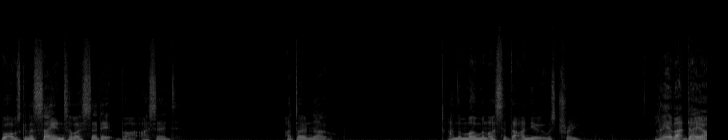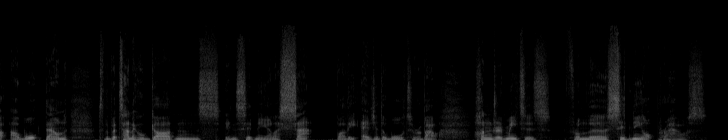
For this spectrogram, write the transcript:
what I was going to say until I said it, but I said, I don't know. And the moment I said that, I knew it was true. Later that day, I, I, walked down to the Botanical Gardens in Sydney and I sat by the edge of the water about 100 metres from the Sydney Opera House.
